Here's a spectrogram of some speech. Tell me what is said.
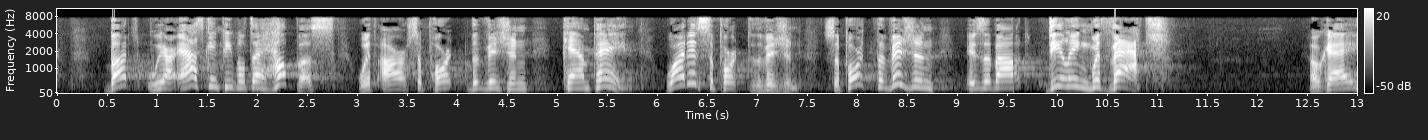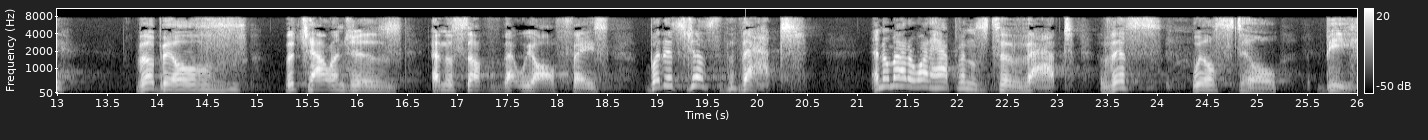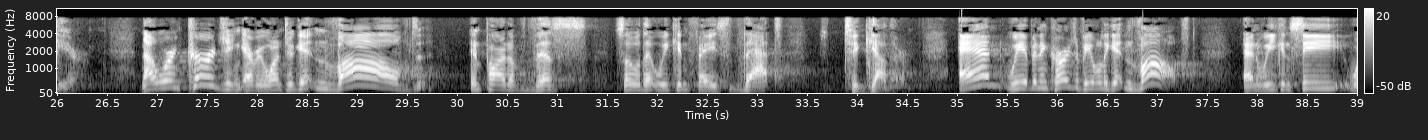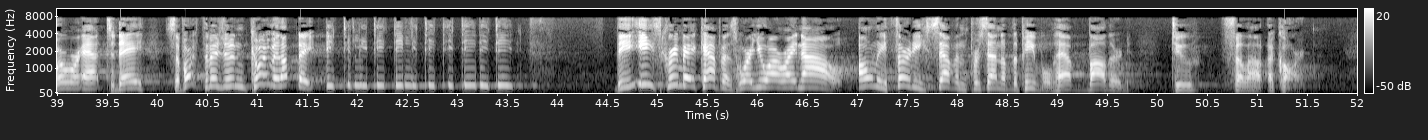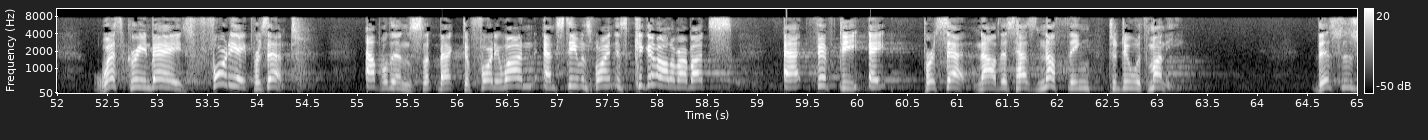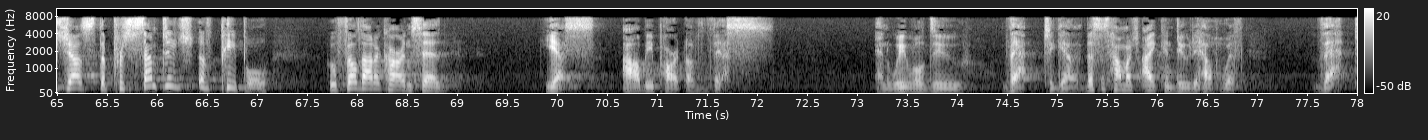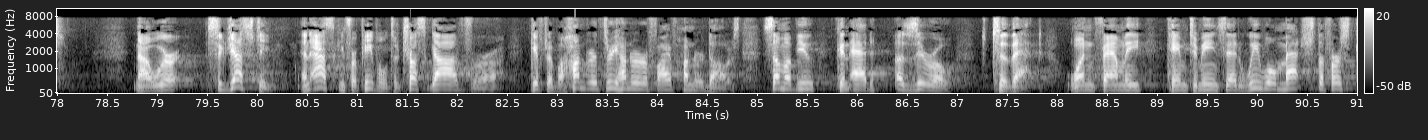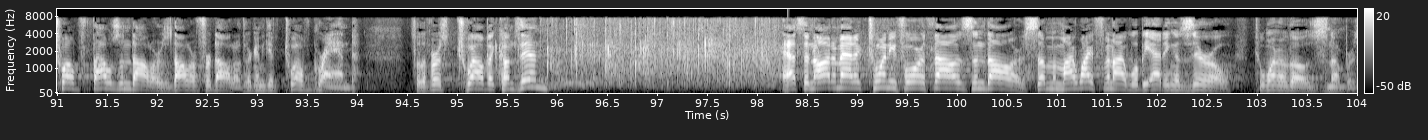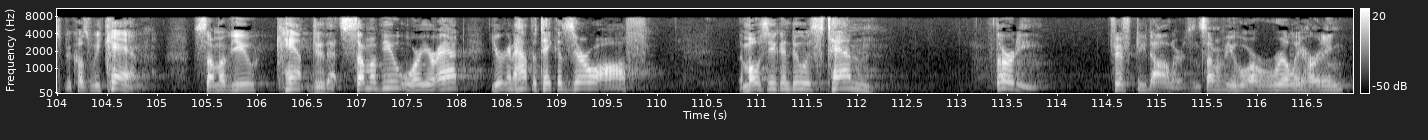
But we are asking people to help us with our Support the Vision campaign. What is Support the Vision? Support the Vision is about dealing with that. Okay? The bills, the challenges, and the stuff that we all face. But it's just that. And no matter what happens to that, this will still be here. Now we're encouraging everyone to get involved in part of this so that we can face that together. And we have been encouraging people to get involved. And we can see where we're at today. Support the vision commitment update. The East Green Bay campus, where you are right now, only 37% of the people have bothered to fill out a card. West Green Bay's 48%. Appleton slipped back to 41, and Stevens Point is kicking all of our butts at 58%. Now, this has nothing to do with money. This is just the percentage of people who filled out a card and said, Yes, I'll be part of this. And we will do that together. This is how much I can do to help with that. Now, we're suggesting and asking for people to trust God for a gift of $100, $300, or 500 dollars. Some of you can add a zero to that. One family came to me and said, "We will match the first twelve thousand dollars, dollar for dollar." They're going to give twelve grand. So the first twelve that comes in, that's an automatic twenty-four thousand dollars. Some of my wife and I will be adding a zero to one of those numbers because we can. Some of you can't do that. Some of you, where you're at, you're going to have to take a zero off. The most you can do is 10, 30, 50 dollars. And some of you who are really hurting,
